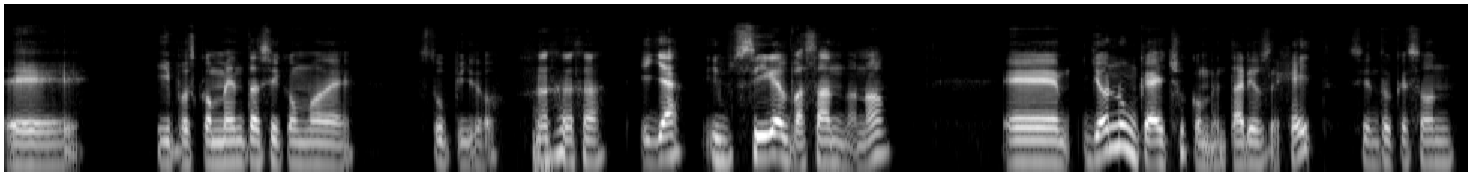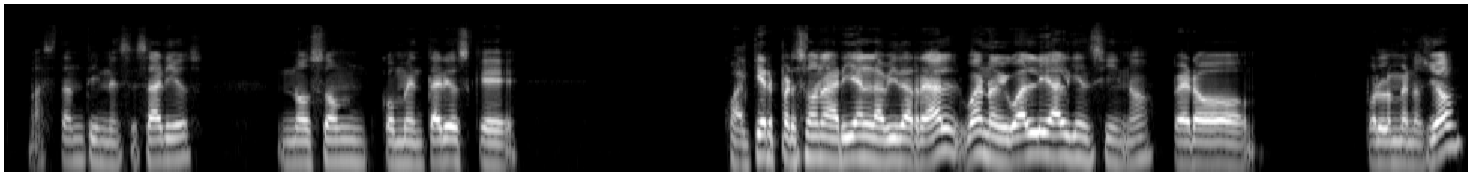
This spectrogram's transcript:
eh, y pues comenta así como de estúpido. y ya, y sigue pasando, ¿no? Eh, yo nunca he hecho comentarios de hate, siento que son bastante innecesarios, no son comentarios que cualquier persona haría en la vida real. Bueno, igual y alguien sí, ¿no? Pero por lo menos yo,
